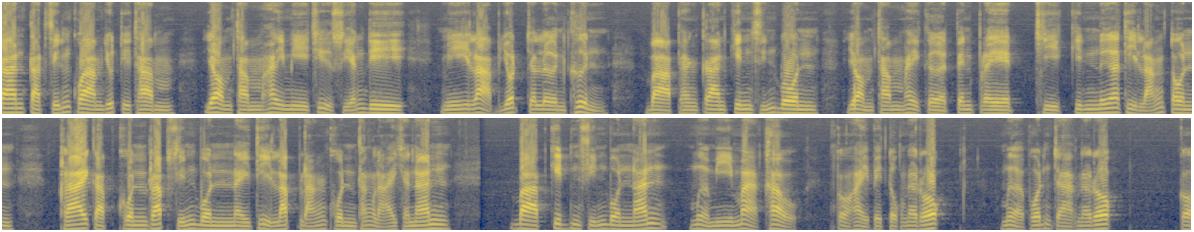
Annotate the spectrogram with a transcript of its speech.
การตัดสินความยุติธรรม ย่อมทำให้มีชื่อเสียงดี มีลาบยศเจริญขึ้น บาปแห่งการกินสินบน ย่อมทำให้เกิดเป็นเปรตฉีกกินเนื้อที่หลังตน คล้ายกับคนรับสินบนในที่รับหลังคนทั้งหลายฉะนั้น บาปกินสินบนนั้นเมื่อมีมากเข้า ก็ให้ไปตกนรก เมื่อพ้นจากนรก ก็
